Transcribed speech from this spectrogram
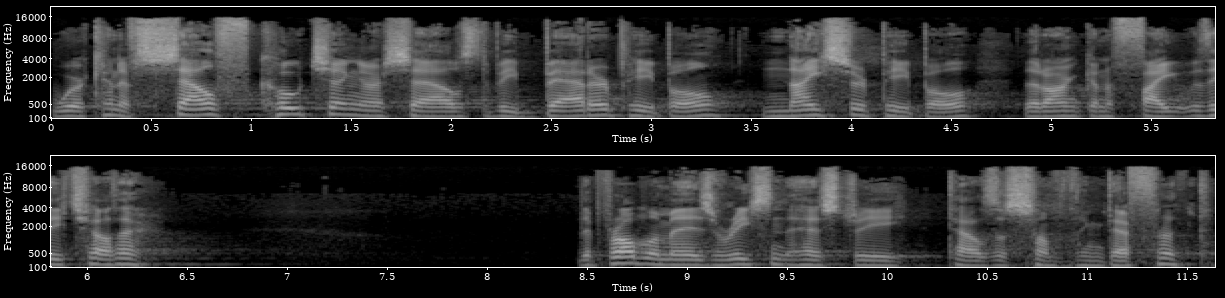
we're kind of self coaching ourselves to be better people, nicer people that aren't going to fight with each other. The problem is, recent history tells us something different.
